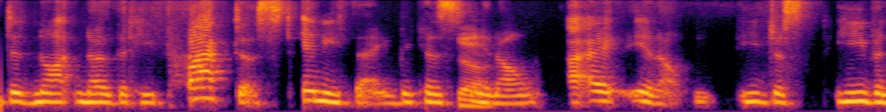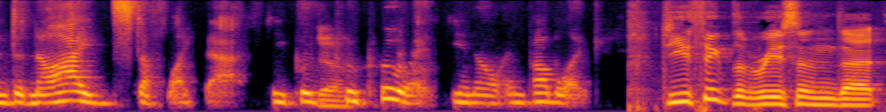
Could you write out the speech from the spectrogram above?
did not know that he practiced anything because, yeah. you know, I, you know, he just, he even denied stuff like that. He would yeah. poo poo it, you know, in public. Do you think the reason that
